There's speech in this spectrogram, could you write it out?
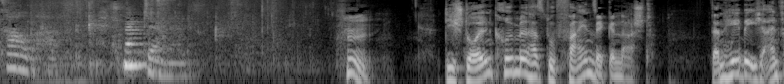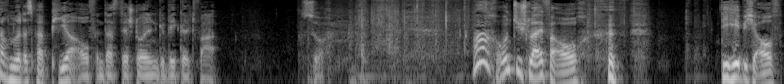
Zauberhaft. Schmeckt ja nicht. Hm. Die Stollenkrümel hast du fein weggenascht. Dann hebe ich einfach nur das Papier auf, in das der Stollen gewickelt war. So. Ach, und die Schleife auch. Die hebe ich auf.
